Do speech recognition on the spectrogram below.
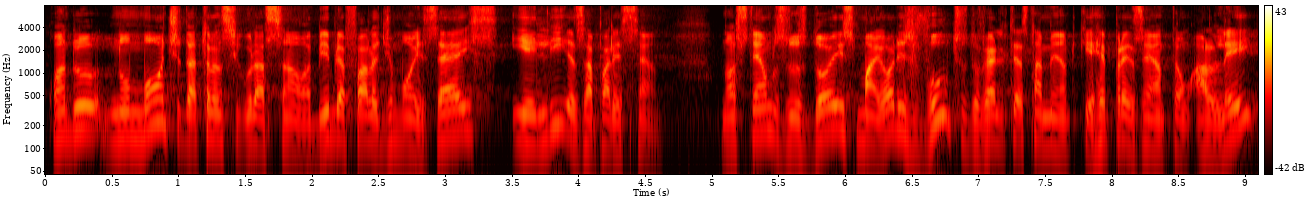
Quando no Monte da Transfiguração, a Bíblia fala de Moisés e Elias aparecendo. Nós temos os dois maiores vultos do Velho Testamento que representam a lei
